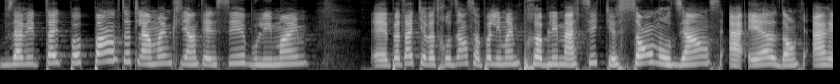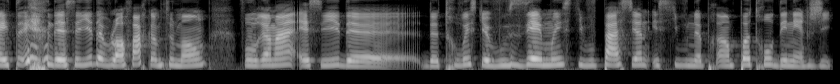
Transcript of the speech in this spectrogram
vous avez peut-être pas, pas toute la même clientèle cible ou les mêmes euh, peut-être que votre audience n'a pas les mêmes problématiques que son audience à elle, donc arrêtez d'essayer de vouloir faire comme tout le monde. Il faut vraiment essayer de, trouver ce que vous aimez, ce qui vous passionne et ce qui vous ne prend pas trop d'énergie.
